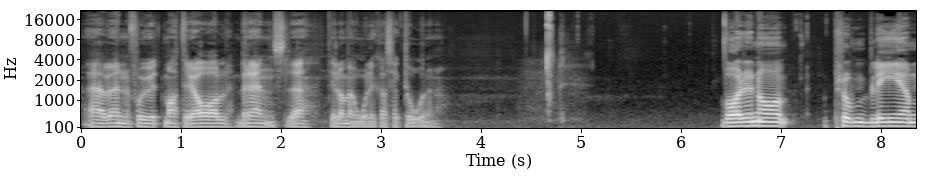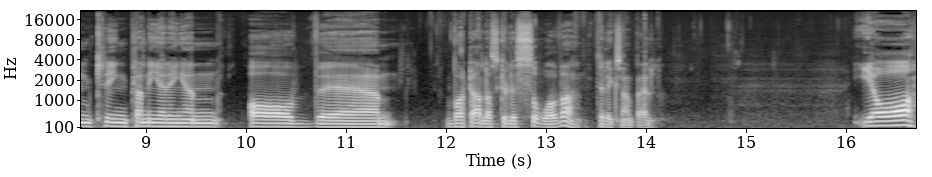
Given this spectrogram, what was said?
även få ut material, bränsle till de olika sektorerna. Var det något problem kring planeringen av eh, vart alla skulle sova till exempel? Ja,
